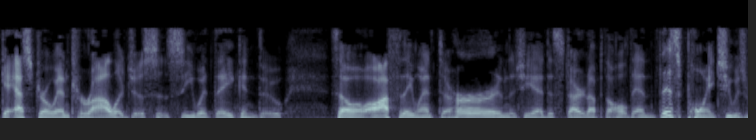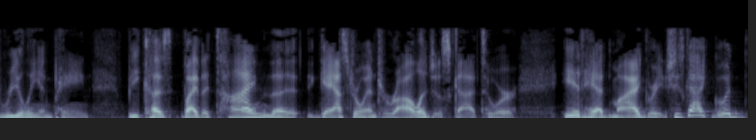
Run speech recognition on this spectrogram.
gastroenterologist and see what they can do? So off they went to her, and she had to start up the whole. And at this point, she was really in pain because by the time the gastroenterologist got to her, it had migrated. She's got good.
